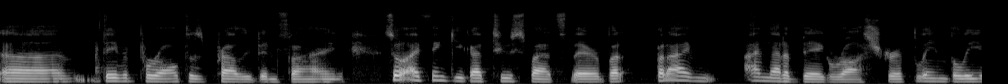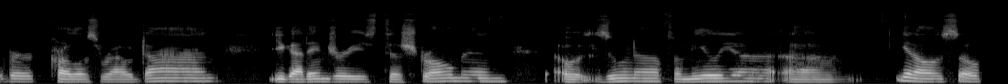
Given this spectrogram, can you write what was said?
Uh, David Peralta's probably been fine. So I think you got two spots there, but but I'm I'm not a big Ross Stripling believer. Carlos Rodon, you got injuries to Stroman, Ozuna, Familia, um, you know. So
